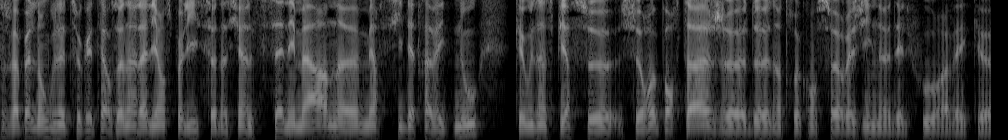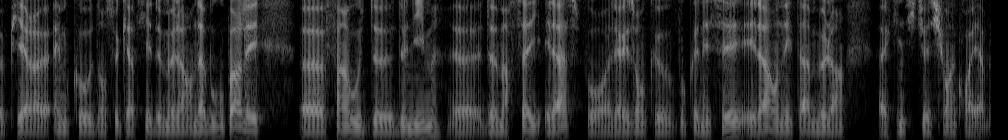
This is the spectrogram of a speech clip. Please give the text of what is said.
je rappelle donc que vous êtes secrétaire zonal Alliance Police Nationale Seine-et-Marne. Euh, merci d'être avec nous. Que vous inspire ce, reportage de notre consoeur Régine Delfour avec euh, Pierre Emco dans ce quartier de Melun? On a beaucoup parlé euh, fin août de, Nîmes, de Marseille, hélas, pour les raisons que vous connaissez. Et là, on est à Melun avec une situation incroyable.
